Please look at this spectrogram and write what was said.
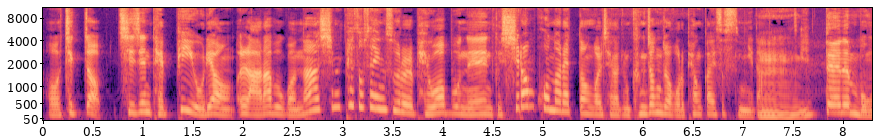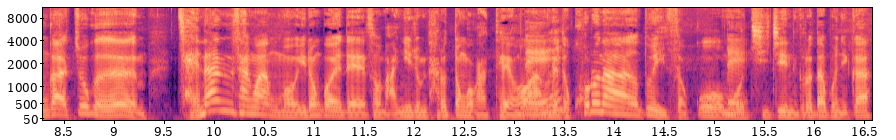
어, 직접 지진 대피 요령을 알아보거나 심폐소생술을 배워보는 그 실험 코너를 했던 걸 제가 좀 긍정적으로 평가했었습니다. 음, 이때는 뭔가 조금 재난 상황 뭐 이런 거에 대해서 많이 좀 다뤘던 것 같아요. 네. 아무래도 코로나도 있었고 네. 뭐 지진 그러다 보니까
